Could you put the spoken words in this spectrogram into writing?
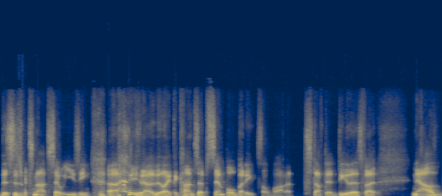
this is what's not so easy. Uh, you know like the concept's simple but it's a lot of stuff to do this. But now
